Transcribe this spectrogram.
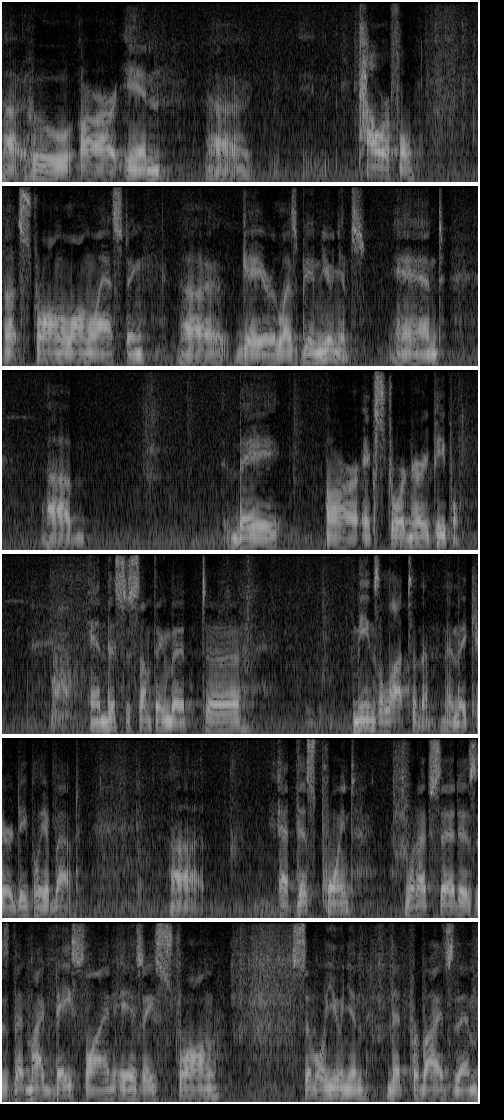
uh, who are in uh, powerful, uh, strong, long-lasting uh, gay or lesbian unions and uh, they are extraordinary people. And this is something that means a lot to them and they care deeply about. Uh, at this point, what I've said is, is that my baseline is a strong civil union that provides them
